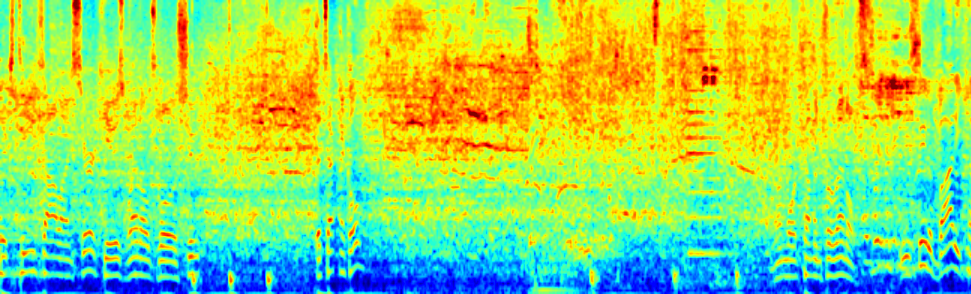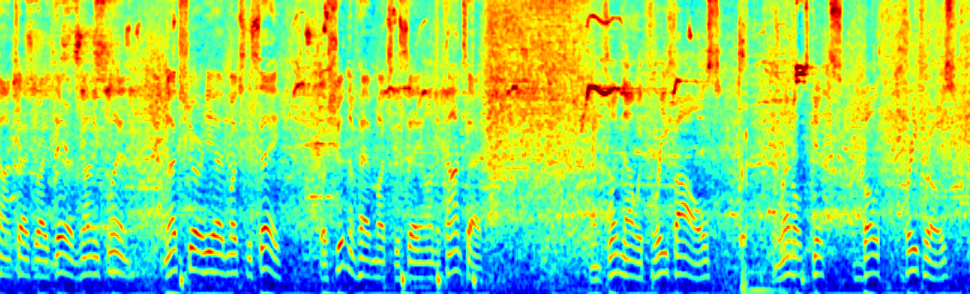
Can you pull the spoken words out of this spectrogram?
Sixteen foul on Syracuse. Reynolds will shoot the technical. One more coming for Reynolds. You see the body contact right there. Jonny Flynn not sure he had much to say, or shouldn't have had much to say on the contact. And Flynn now with three fouls. And Reynolds gets both free throws.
